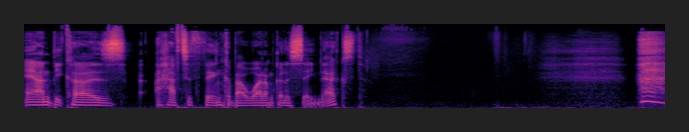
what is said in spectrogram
and because I have to think about what I'm going to say next. and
